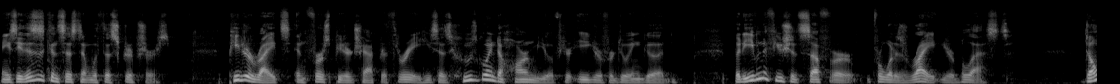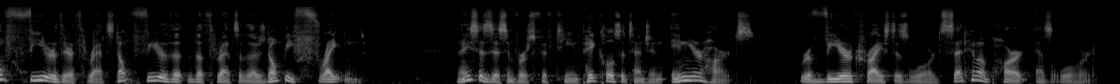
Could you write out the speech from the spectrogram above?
And you see, this is consistent with the scriptures. Peter writes in 1 Peter chapter 3, he says, Who's going to harm you if you're eager for doing good? But even if you should suffer for what is right, you're blessed. Don't fear their threats. Don't fear the, the threats of others. Don't be frightened. And he says this in verse 15 Pay close attention. In your hearts, revere Christ as Lord, set him apart as Lord.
